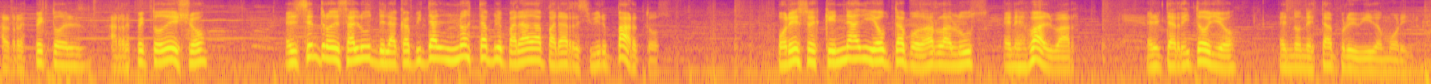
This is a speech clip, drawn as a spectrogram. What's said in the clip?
al respecto, de ello, el centro de salud de la capital no está preparada para recibir partos. Por eso es que nadie opta por dar la luz en Svalbard, el territorio en donde está prohibido morir.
